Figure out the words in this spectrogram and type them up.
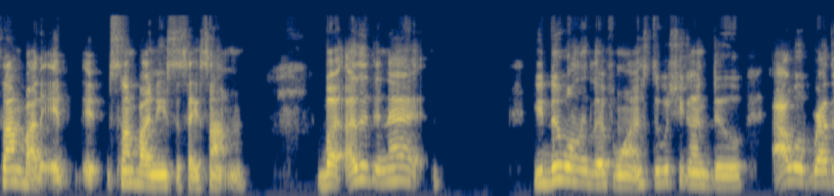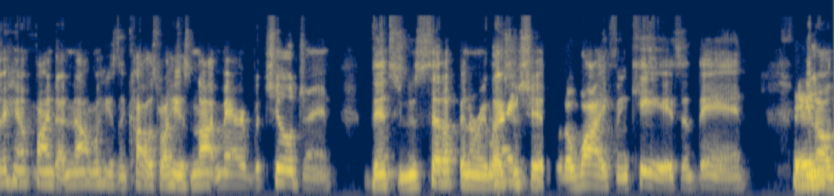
somebody, it, it somebody needs to say something. But other than that, you do only live once. Do what you're gonna do. I would rather him find out now when he's in college while he's not married with children than to set up in a relationship right. with a wife and kids and then there you know you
